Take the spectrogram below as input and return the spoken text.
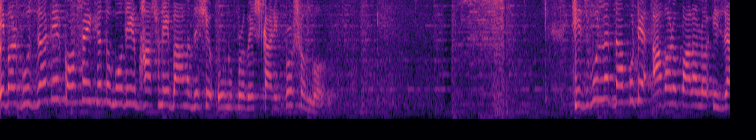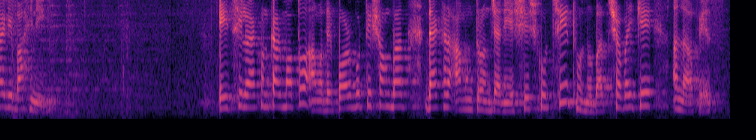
এবার গুজরাটের কসাই খ্যাত মোদীর ভাষণে বাংলাদেশে অনুপ্রবেশকারী প্রসঙ্গ। হিজবুল্লার দাপটে আবারও পালালো ইসরায়েলি বাহিনী। এই ছিল এখনকার মতো আমাদের পরবর্তী সংবাদ। দেখার আমন্ত্রণ জানিয়ে শেষ করছি। ধন্যবাদ সবাইকে। আল্লাহ হাফেজ।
